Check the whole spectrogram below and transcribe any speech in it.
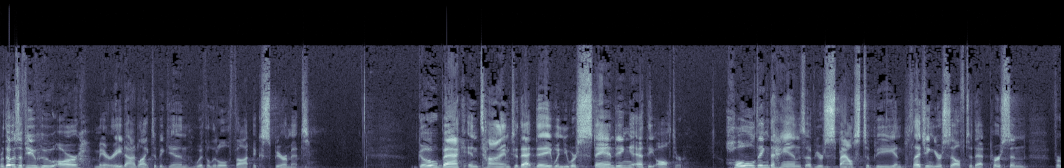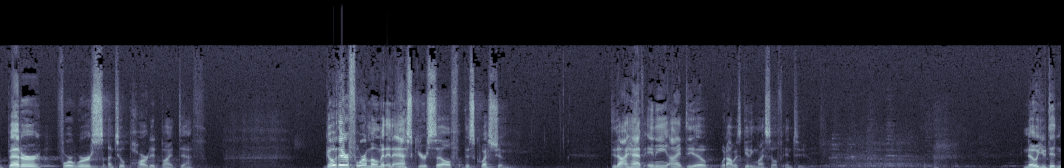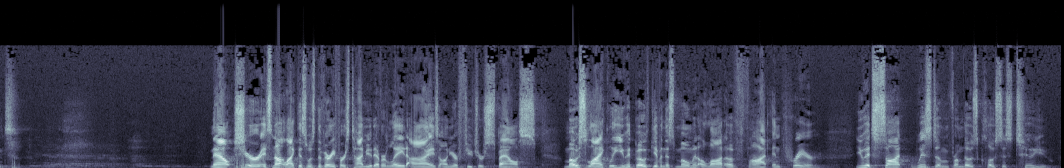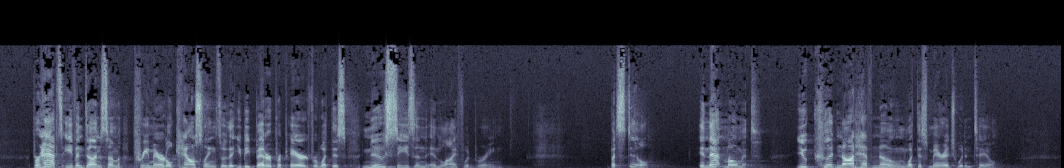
For those of you who are married, I'd like to begin with a little thought experiment. Go back in time to that day when you were standing at the altar, holding the hands of your spouse to be and pledging yourself to that person for better, for worse, until parted by death. Go there for a moment and ask yourself this question Did I have any idea what I was getting myself into? No, you didn't. Now, sure, it's not like this was the very first time you had ever laid eyes on your future spouse. Most likely, you had both given this moment a lot of thought and prayer. You had sought wisdom from those closest to you. Perhaps even done some premarital counseling so that you'd be better prepared for what this new season in life would bring. But still, in that moment, you could not have known what this marriage would entail,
